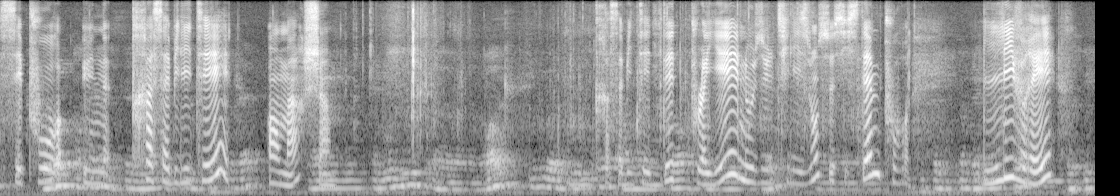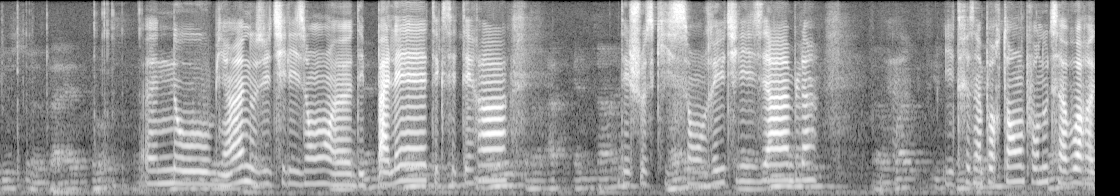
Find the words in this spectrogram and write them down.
C'est pour une traçabilité en marche. Une traçabilité déployée. Nous utilisons ce système pour livrer euh, nos biens. Nous utilisons euh, des palettes, etc. Des choses qui sont réutilisables il est très important pour nous de savoir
